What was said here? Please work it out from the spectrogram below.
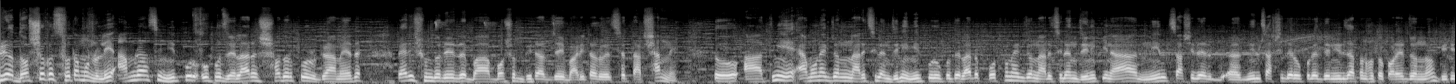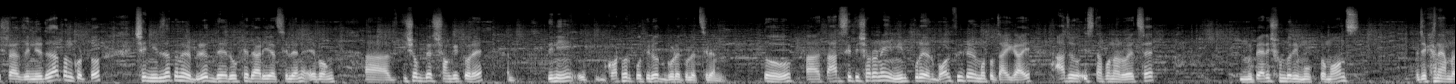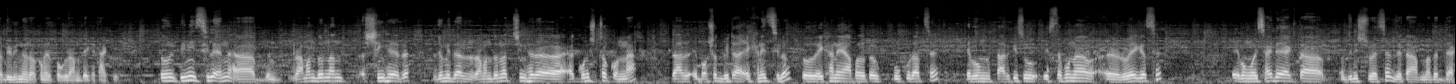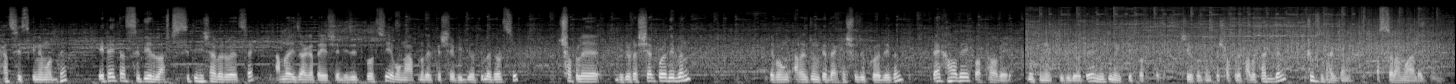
প্রিয় দর্শক শ্রোতা মণ্ডলী, আমরা আছি মিরপুর উপজেলার সদরপুর গ্রামের প্যারি সুন্দরীর বা বসত ভিটার যে বাড়িটা রয়েছে তার সামনে। তো তিনি এমন একজন নারী ছিলেন যিনি মিরপুর উপজেলার প্রথম একজন নারী ছিলেন যিনি কিনা নীল চাষিদের নীল চাষিদের উপরে যে নির্যাতন হতো করের জন্য, ব্রিটিশরা যে নির্যাতন করতো, সেই নির্যাতনের বিরুদ্ধে রুখে দাঁড়িয়েছিলেন এবং কৃষকদের সঙ্গে করে তিনি কঠোর প্রতিরোধ গড়ে তুলেছিলেন। তো তার স্মৃতিস্মরণেই মিরপুরের বলফিল্ডের মতো জায়গায় আজও স্থাপনা রয়েছে। প্যারি সুন্দরী মুক্ত মঞ্চ। যেখানে আমরা বিভিন্ন রকমের প্রোগ্রাম দেখে থাকি। তো তিনি ছিলেন রামান্দরনাথ সিংহের, জমিদার রামান্দরনাথ সিংহের কনিষ্ঠ কন্যা। তার বসত ভিটা এখানেই ছিল। তো এখানে আপাতত পুকুর আছে এবং তার কিছু স্থাপনা রয়ে গেছে। এবং ওই সাইডে একটা জিনিস রয়েছে যেটা আপনাদের দেখাচ্ছি স্ক্রিনের মধ্যে। এটাই তার স্মৃতির লাস্ট স্মৃতি হিসাবে রয়েছে। আমরা এই জায়গাতে এসে ভিজিট করছি এবং আপনাদেরকে সেই ভিডিও তুলে ধরছি। সকলে ভিডিওটা শেয়ার করে দিবেন এবং আরেকজনকে দেখার সুযোগ করে দিবেন। দেখা হবে, কথা হবে নতুন একটি ভিডিওতে নতুন একটি তথ্যে সে পর্যন্ত সকলে ভালো থাকবেন, সুস্থ থাকবেন। আসসালামু আলাইকুম।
